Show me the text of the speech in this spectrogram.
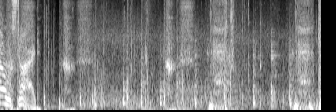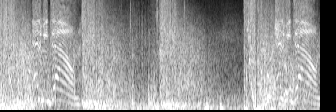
Round start. Enemy down. Enemy down.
